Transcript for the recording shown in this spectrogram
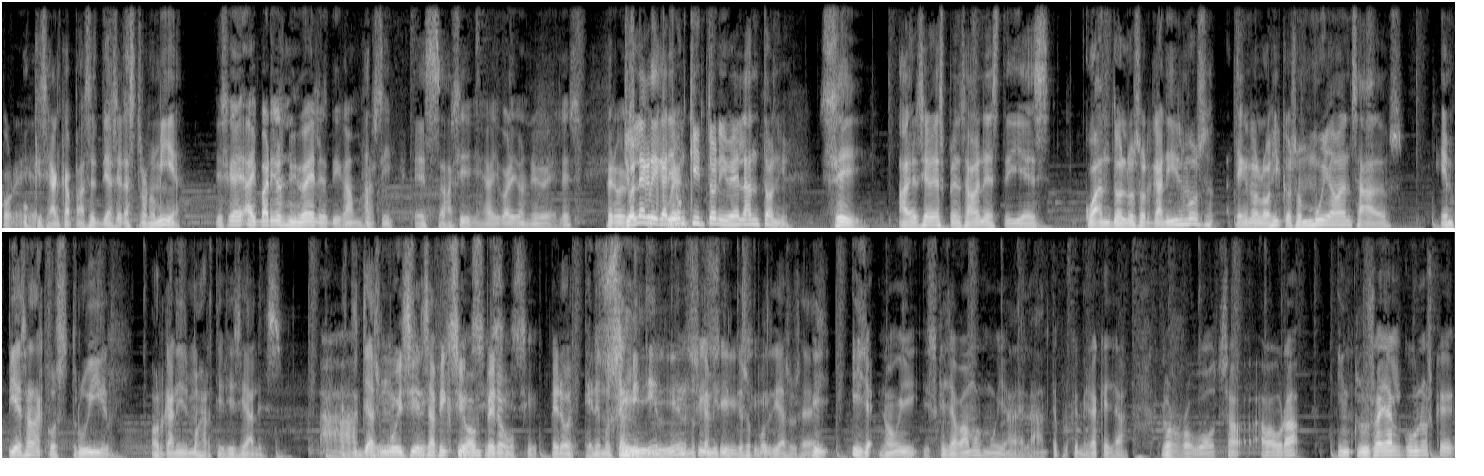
Por o que sean capaces de hacer astronomía. Es que hay varios niveles, digamos así. Exacto. Sí, hay varios niveles. Pero Yo le agregaría un quinto nivel, Antonio. Sí, A ver si habías pensado en este, y es cuando los organismos tecnológicos son muy avanzados, empiezan a construir organismos artificiales. Ah, Esto ya es muy sí, ciencia ficción, sí, pero, sí, pero tenemos que admitir, tenemos que admitir que eso podría suceder. Y, y ya- no, y es que ya vamos muy adelante, porque mira que ya los robots ahora, incluso hay algunos que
